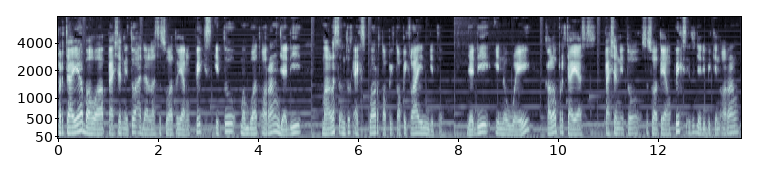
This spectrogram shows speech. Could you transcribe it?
percaya bahwa passion itu adalah sesuatu yang fix itu membuat orang jadi males untuk explore topik-topik lain gitu. Jadi in a way kalau percaya passion itu sesuatu yang fix itu jadi bikin orang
